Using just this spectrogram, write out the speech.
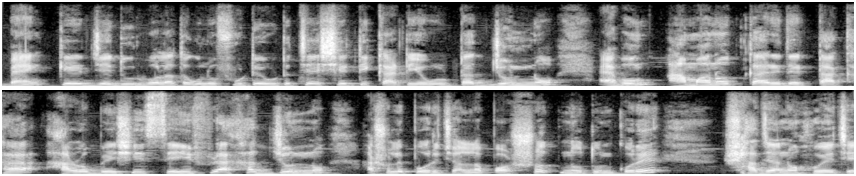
ব্যাংকের যে দুর্বলতাগুলো ফুটে উঠেছে সেটি কাটিয়ে ওঠার জন্য এবং আমানতকারীদের টাকা আরও বেশি সেফ রাখার জন্য আসলে পরিচালনা পর্ষদ নতুন করে সাজানো হয়েছে।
